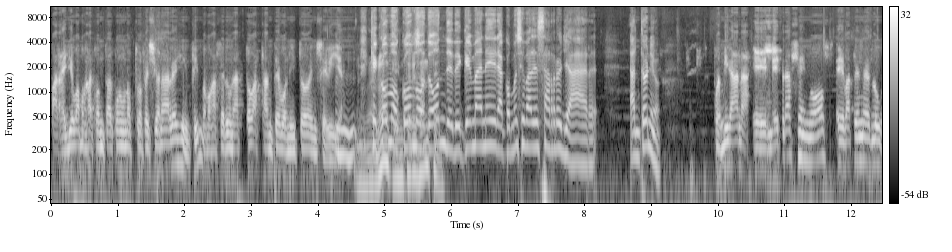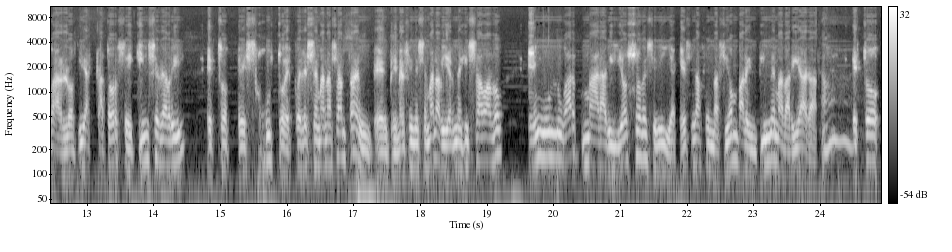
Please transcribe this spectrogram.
Para ello vamos a contar con unos profesionales y, en fin, vamos a hacer un acto bastante bonito en Sevilla. que cómo, cómo, dónde, de qué manera, cómo se va a desarrollar. Antonio. Pues mira, Ana, eh, Letras en Off eh, va a tener lugar los días 14 y 15 de abril. Esto es justo después de Semana Santa, el, el primer fin de semana, viernes y sábado, en un lugar maravilloso de Sevilla, que es la Fundación Valentín de Madariaga. Esto,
